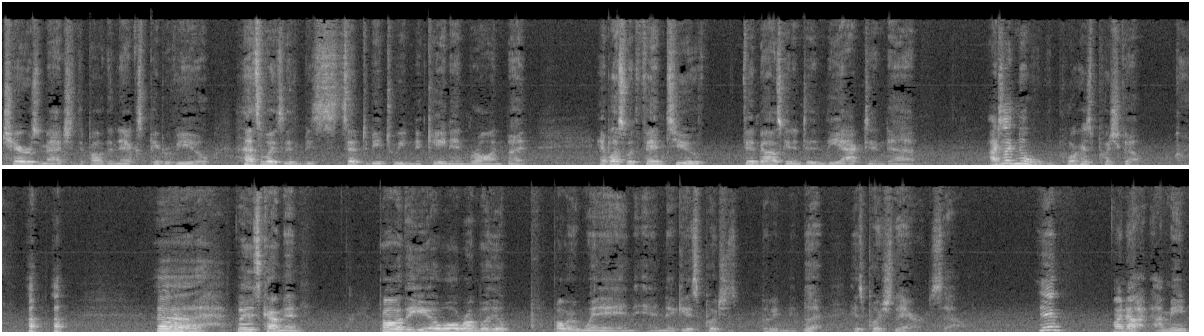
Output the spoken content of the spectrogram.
chairs match at the probably the next pay per view. That's the way it's going to be set to be between Kane and Braun. But and plus with Finn too, Finn Balor's getting into the act, and uh, I just like know where his push go. uh, but it's coming. Probably the uh, Royal Rumble, he'll probably win it and, and get his push, his push there. So, yeah, why not? I mean,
